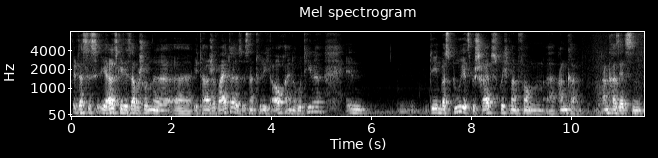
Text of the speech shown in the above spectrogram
Das ist, ja, das geht jetzt aber schon eine äh, Etage weiter. Es ist natürlich auch eine Routine. In dem, was du jetzt beschreibst, spricht man vom äh, Ankern. Anker setzen,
